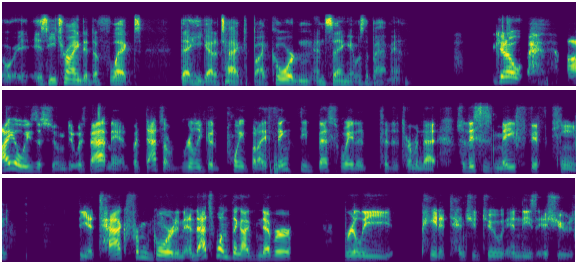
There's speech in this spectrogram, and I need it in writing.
or is he trying to deflect that he got attacked by Gordon and saying it was the Batman? You know, I always assumed it was Batman, but that's a really good point. But I think the best way to, to determine that so this is May 15th. The attack from Gordon, and that's one thing I've never really paid attention to in these issues.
